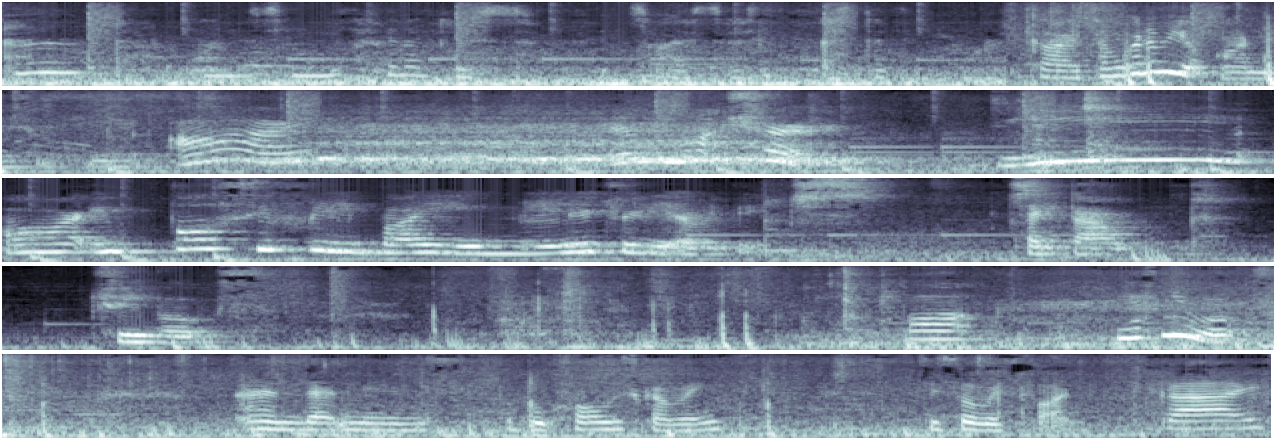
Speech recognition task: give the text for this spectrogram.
And I feel like this fits our aesthetic more. Guys, I'm gonna be honest with you. I am not sure. We are impulsively buying literally everything. Just checked out three books. But we have new books. And that means a book haul is coming. It's always fun. Guys,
